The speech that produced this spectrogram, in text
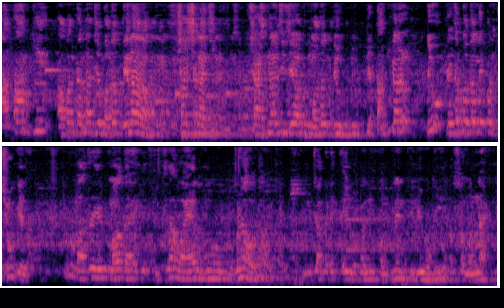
आता आणखी आपण त्यांना जे मदत देणार आहोत शासनाची शासनाची जे आपण मदत देऊ ते तात्काळ देऊ त्याच्याबद्दल पण जीव गेला. पण माझं एक मत आहे की तिथला वायर जो उघडा होता तुमच्याकडे काही लोकांनी कंप्लेंट केली होती असं म्हणणं आहे.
